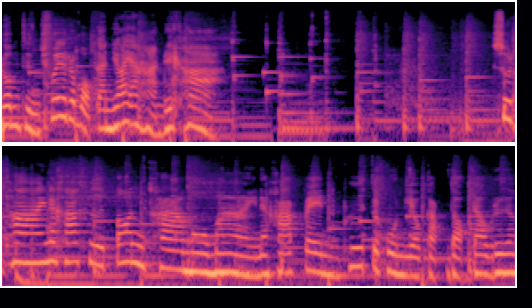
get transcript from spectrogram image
รวมถึงช่วยระบบการย่อยอาหารด้วยค่ะ สุดท้ายนะคะคือต้นคาโมไมล์นะคะ เป็นพืชตระกูลเดียวกับดอกดาวเรือง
